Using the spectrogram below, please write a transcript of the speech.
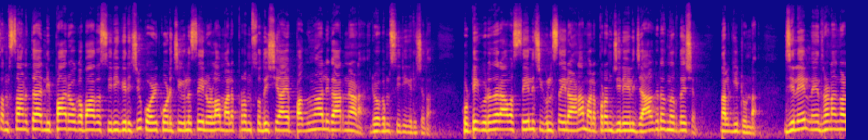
സംസ്ഥാനത്ത് നിപ്പ രോഗബാധ സ്ഥിരീകരിച്ചു. കോഴിക്കോട് ചികിത്സയിലുള്ള മലപ്പുറം സ്വദേശിയായ പതിനാലുകാരനാണ് രോഗം സ്ഥിരീകരിച്ചത്. കുട്ടി ഗുരുതരാവസ്ഥയിൽ ചികിത്സയിലാണ് മലപ്പുറം ജില്ലയിൽ ജാഗ്രത നിർദ്ദേശം നൽകിയിട്ടുണ്ട്. ജില്ലയിൽ നിയന്ത്രണങ്ങൾ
